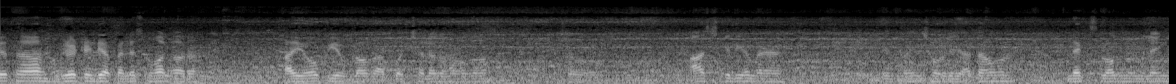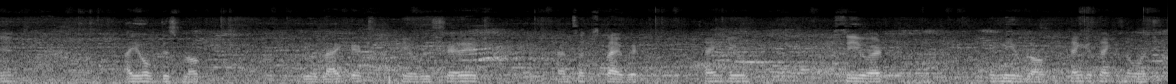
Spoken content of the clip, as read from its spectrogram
ये था ग्रेट इंडिया पैलेस मॉल और आई होप ये ब्लॉग आपको अच्छा लगा होगा। तो आज के लिए मैं इतना ही छोड़ के जाता हूँ। नेक्स्ट ब्लॉग में मिलेंगे। I hope this blog you like it you will share it and subscribe it thank you see you at new blog thank you thank you so much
